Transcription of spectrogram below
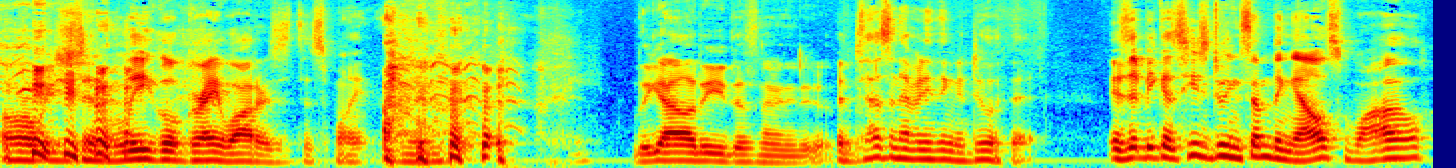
Or are we just in legal gray waters at this point? I mean, Legality doesn't have anything to do with it it. doesn't have anything to do with it. Is it because he's doing something else while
